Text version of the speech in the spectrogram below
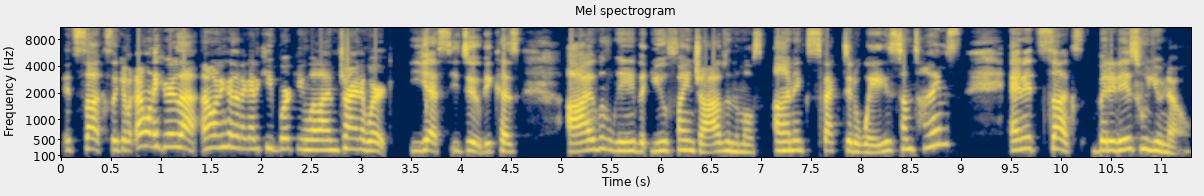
It sucks. Like, you're like I want to hear that. I want to hear that. I got to keep working while I'm trying to work. Yes, you do because I believe that you find jobs in the most unexpected ways sometimes. And it sucks, but it is who you know.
